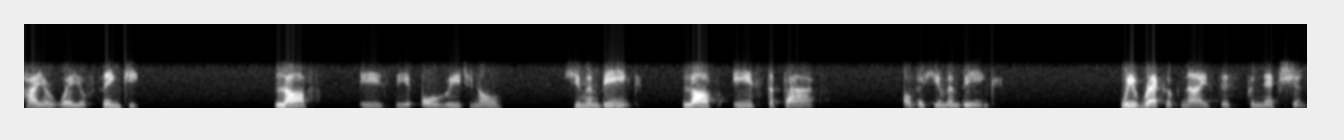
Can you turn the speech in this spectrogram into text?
higher way of thinking. Love is the original human being. Love is the path of the human being. We recognize this connection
